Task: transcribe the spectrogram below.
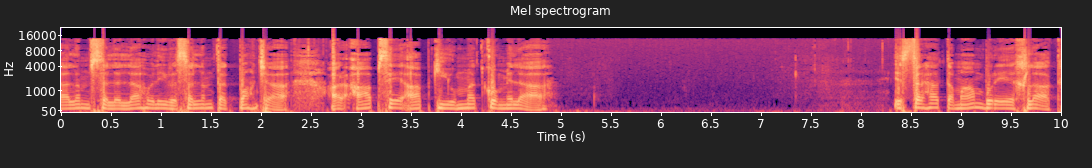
عالم صلی اللہ علیہ وسلم تک پہنچا، اور آپ سے آپ کی امت کو ملا۔ اس طرح تمام برے اخلاق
